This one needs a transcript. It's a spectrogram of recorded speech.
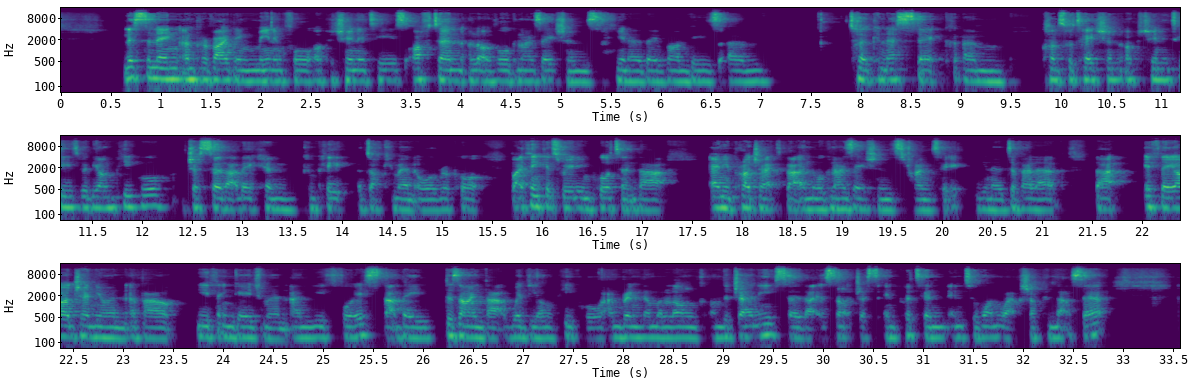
listening and providing meaningful opportunities. Often, a lot of organisations, you know, they run these um, tokenistic um, consultation opportunities with young people just so that they can complete a document or a report. But I think it's really important that any project that an organization is trying to, you know, develop, that if they are genuine about youth engagement and youth voice, that they design that with young people and bring them along on the journey so that it's not just inputting into one workshop and that's it.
